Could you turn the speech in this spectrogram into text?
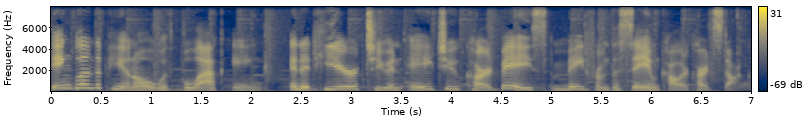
Ink blend the panel with black ink and adhere to an A2 card base made from the same color cardstock.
